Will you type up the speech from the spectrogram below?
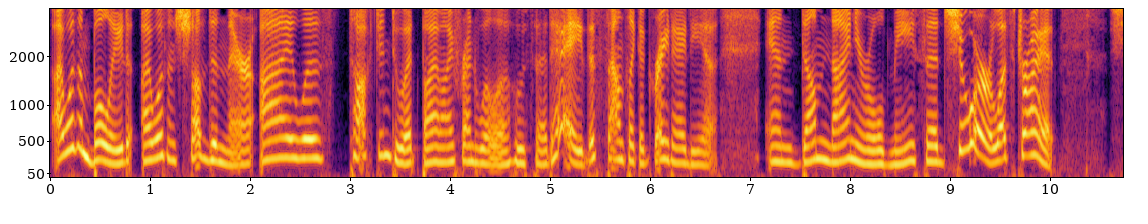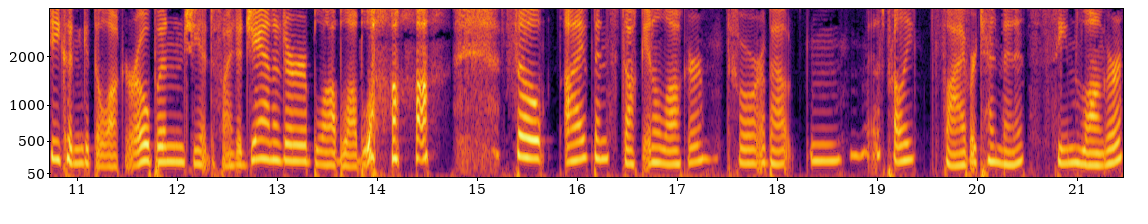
I wasn't bullied. I wasn't shoved in there. I was talked into it by my friend Willa, who said, Hey, this sounds like a great idea. And dumb nine year old me said, Sure, let's try it. She couldn't get the locker open. She had to find a janitor, blah, blah, blah. so I've been stuck in a locker for about, mm, it was probably five or 10 minutes, seemed longer.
